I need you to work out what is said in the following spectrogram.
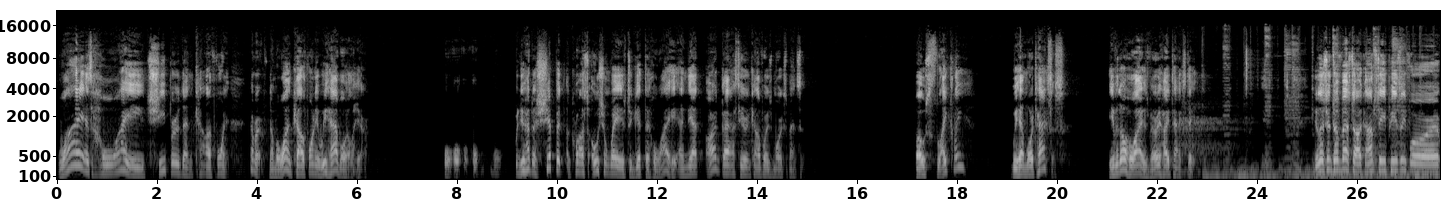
Why is Hawaii cheaper than California? Remember, number one, California, we have oil here. You have to ship it across ocean waves to get to Hawaii, and yet our gas here in California is more expensive. Most likely, we have more taxes, even though Hawaii is a very high tax state. You listen to Invest Talk. I'm Steve Peasley for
